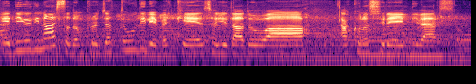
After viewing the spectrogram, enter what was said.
E dico di no è stato un progetto utile perché ci ha aiutato a, a conoscere il diverso.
